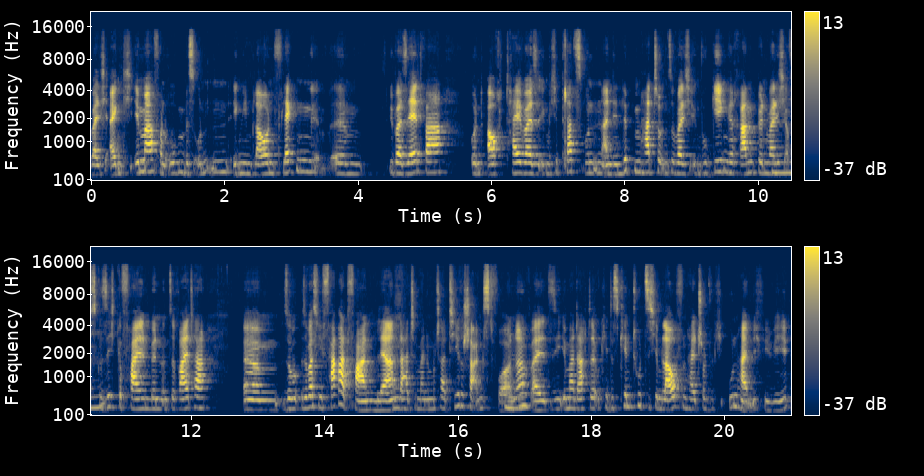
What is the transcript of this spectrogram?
weil ich eigentlich immer von oben bis unten irgendwie einen blauen Flecken ähm, übersät war und auch teilweise irgendwelche Platzwunden an den Lippen hatte und so, weil ich irgendwo gegengerannt bin, weil mhm. ich aufs Gesicht gefallen bin und so weiter. Ähm, so, sowas wie Fahrradfahren lernen, da hatte meine Mutter tierische Angst vor, ne? mhm. ne? weil sie immer dachte, okay, das Kind tut sich im Laufen halt schon wirklich unheimlich viel weh.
